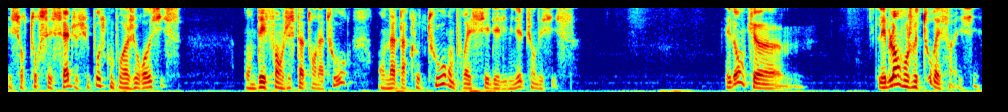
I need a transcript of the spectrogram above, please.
et sur tour C7, je suppose qu'on pourrait jouer roi E6. On défend juste à temps la tour, on attaque l'autre tour, on pourrait essayer d'éliminer le pion D6. Et donc, euh, les blancs vont jouer tour F1 ici.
